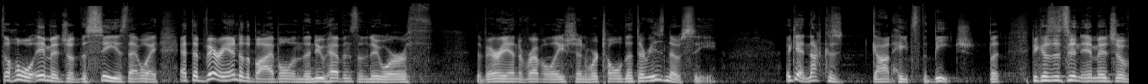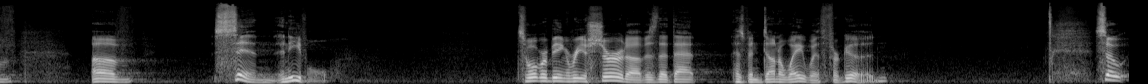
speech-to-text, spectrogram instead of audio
the whole image of the sea is that way. At the very end of the Bible, in the new heavens and the new earth, the very end of Revelation, we're told that there is no sea. Again, not because God hates the beach, but because it's an image of, of sin and evil. So, what we're being reassured of is that that has been done away with for good. So,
